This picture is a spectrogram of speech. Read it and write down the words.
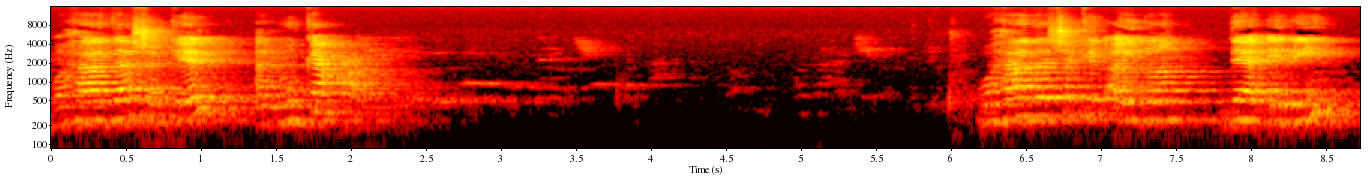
وهذا شكل المكعب. وهذا شكل أيضا دائري.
